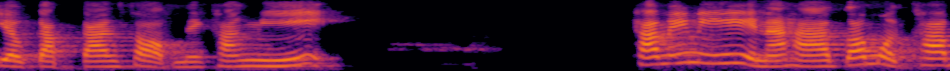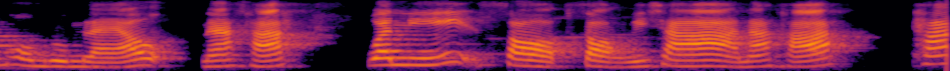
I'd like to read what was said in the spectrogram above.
เกี่ยวกับการสอบในครั้งนี้ ถ้าไม่มีนะคะ ก็หมดคาบโฮมรูมแล้วนะคะ วันนี้สอบสองวิชานะคะ ถ้า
